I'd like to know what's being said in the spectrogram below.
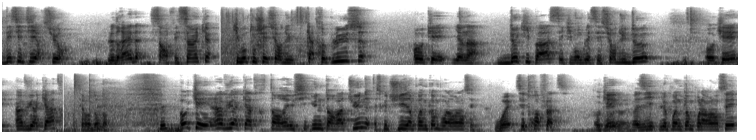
Des 6 tirs sur le Dread, ça en fait 5, qui vont toucher sur du 4+. Ok, il y en a 2 qui passent et qui vont blesser sur du 2. Ok, un vu à 4, c'est redondant. Ok, un vu à 4, t'en réussis une, t'en rates une. Est-ce que tu utilises un point de com pour la relancer? Ouais. C'est 3 flats. Ok, vas-y, le point de com pour la relancer.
